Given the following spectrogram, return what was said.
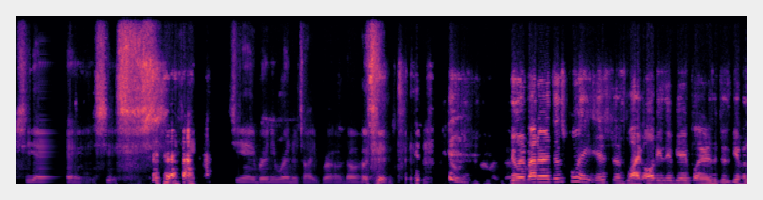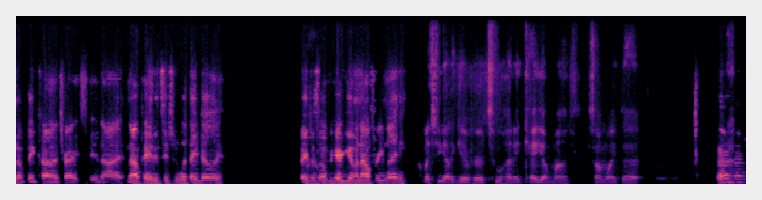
she ain't she, she, ain't, she ain't Brittany Renner type, bro. Don't, do it matter at this point? It's just like all these NBA players are just giving up their contracts and not not paying attention to what they doing. They just over here giving out free money. How much you got to give her? Two hundred k a month, something like that. Uh-huh.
